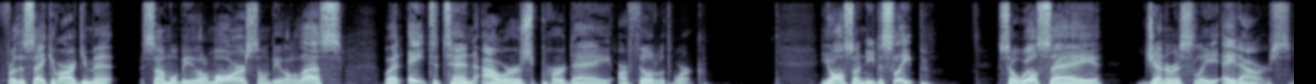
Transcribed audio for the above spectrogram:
for the sake of argument, some will be a little more, some will be a little less, but eight to 10 hours per day are filled with work. You also need to sleep. So we'll say generously eight hours.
